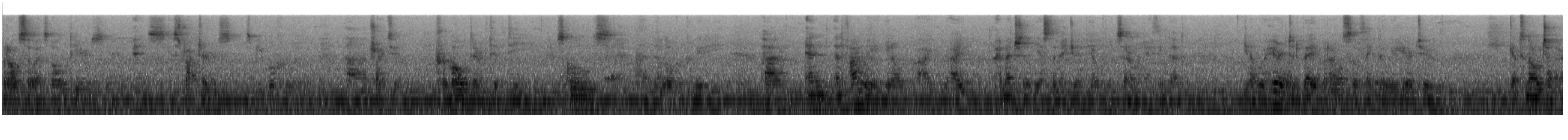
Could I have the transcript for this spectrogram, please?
but also as volunteers, as instructors, as people who uh, try to promote their activity in their schools and their local community. Um, and, and finally, you know, I, I, I mentioned yesterday during the opening ceremony, I think that, you know, we're here to debate, but I also think that we're here to get to know each other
